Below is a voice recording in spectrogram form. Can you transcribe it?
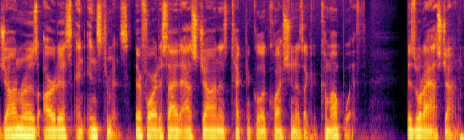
genres, artists, and instruments. Therefore, I decided to ask John as technical a question as I could come up with. This is what I asked John.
